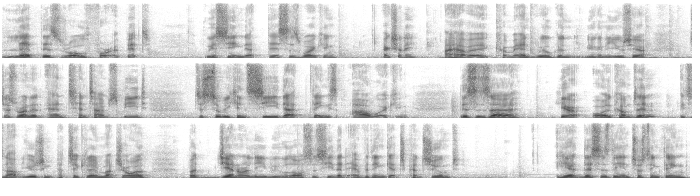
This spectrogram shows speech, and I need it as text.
let this roll for a bit. We're seeing that this is working. Actually, I have a command we're going to use here. Just run it at 10 times speed, just so we can see that things are working. This is a here, oil comes in. It's not using particularly much oil, but generally we will also see that everything gets consumed. Here, this is the interesting thing.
